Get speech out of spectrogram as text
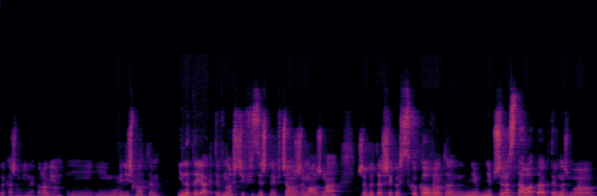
lekarzem ginekologiem i, i mówiliśmy o tym, ile tej aktywności fizycznej w ciąży można, żeby też jakoś skokowo to nie, nie przyrastała ta aktywność, bo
